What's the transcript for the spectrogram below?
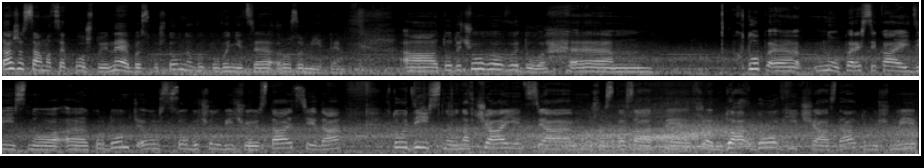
Так же само це коштує не безкоштовно, ви повинні це розуміти. А, то до чого веду? Хто е, ну, пересікає дійсно е, кордон особи чоловічої статі, да? хто дійсно навчається, можна сказати, вже довгий час, да? тому що мої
